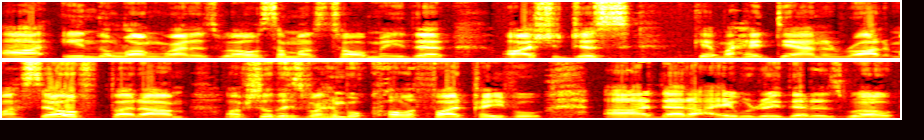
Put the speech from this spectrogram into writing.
uh, in the long run as well. Someone's told me that I should just get my head down and write it myself. But um, I'm sure there's way more qualified people uh, that are able to do that as well.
